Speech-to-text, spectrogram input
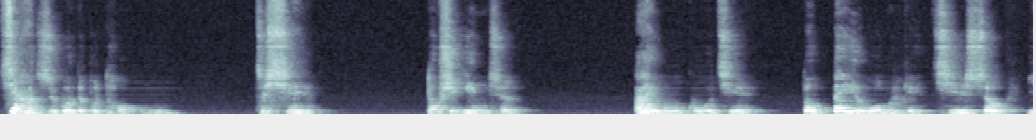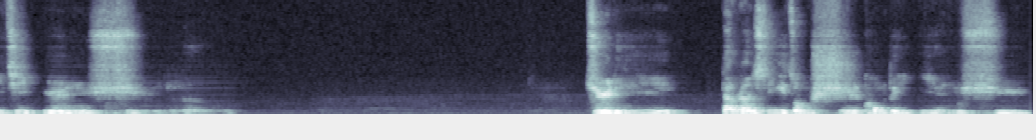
价值观的不同，这些都是因着爱无国界，都被我们给接受以及允许了。距离当然是一种时空的延续，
